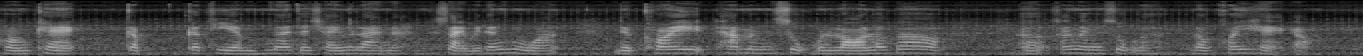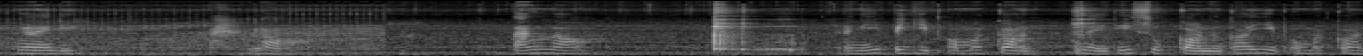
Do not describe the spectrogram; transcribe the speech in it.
หอมแขกกับกระเทียมน่าจะใช้เวลานะ ใส่ไปทั้งหัว เดี๋ยวค่อยถ้ามันสุกมันร้อนแล้วก็เออข้างในมันสุกแล้ว เราค่อยแหกเอาง่ายดีรอ ตั้งรอ อันนี้ไปหยิบออกมาก่อนอันไหนที่สุกก่อนแล้วก็หยิบออกมาก่อน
